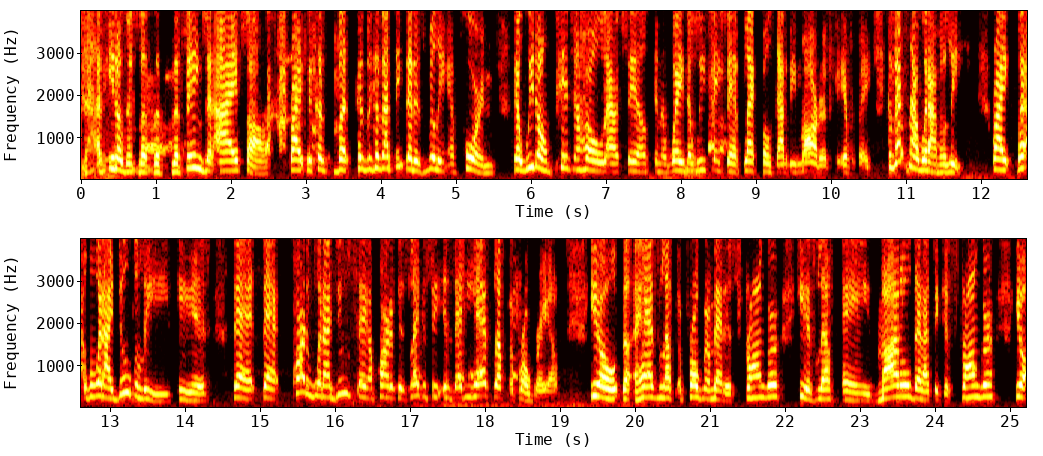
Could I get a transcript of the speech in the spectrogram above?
Yes. You know, the, the, the the things that I saw, right? Because but because because I think that it's really important that we don't pigeonhole ourselves in a way that we think that black folks got to be martyrs for everything. Because that's not what I believe right? But what I do believe is that that part of what I do say a part of his legacy is that he has left a program, you know, the, has left a program that is stronger. He has left a model that I think is stronger. You know,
